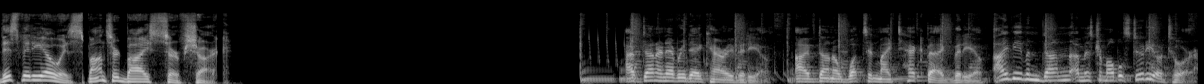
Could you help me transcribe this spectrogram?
This video is sponsored by Surfshark. I've done an everyday carry video. I've done a what's in my tech bag video. I've even done a Mr. Mobile studio tour.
